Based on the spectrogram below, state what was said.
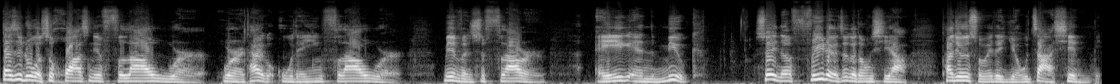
但是如果是花是念 flower，word，它有个五的音，flour。面粉是 flour，egg and milk。所以呢，fritter 这个东西啊，它就是所谓的油炸馅饼。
